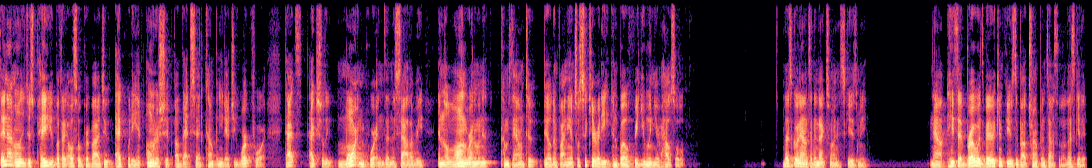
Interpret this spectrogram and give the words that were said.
they not only just pay you, but they also provide you equity and ownership of that said company that you work for. That's actually more important than the salary in the long run when it comes down to building financial security and wealth for you and your household. Let's go down to the next one. Excuse me. Now, he said, Bro is very confused about Trump and Tesla. Let's get it.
